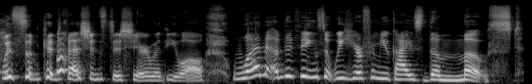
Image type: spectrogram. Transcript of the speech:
with some confessions to share with you all. One of the things that we hear from you guys the most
